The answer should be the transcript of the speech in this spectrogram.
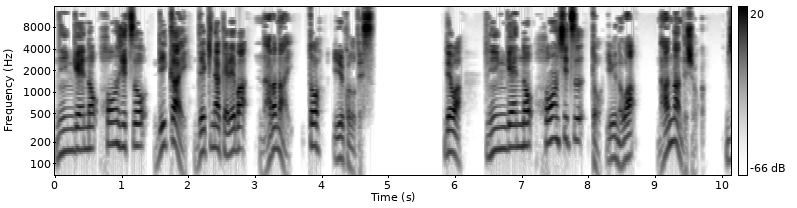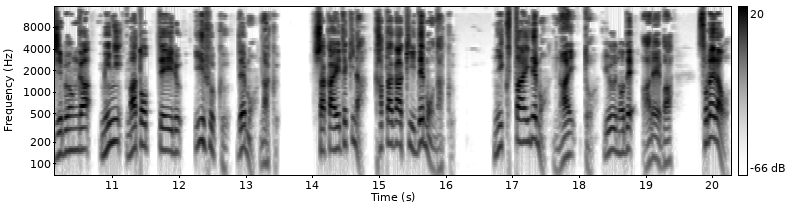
人間の本質を理解できなければならないということです。では、人間の本質というのは何なんでしょうか？自分が身にまとっている衣服でもなく、社会的な肩書きでもなく、肉体でもないというのであれば、それらを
